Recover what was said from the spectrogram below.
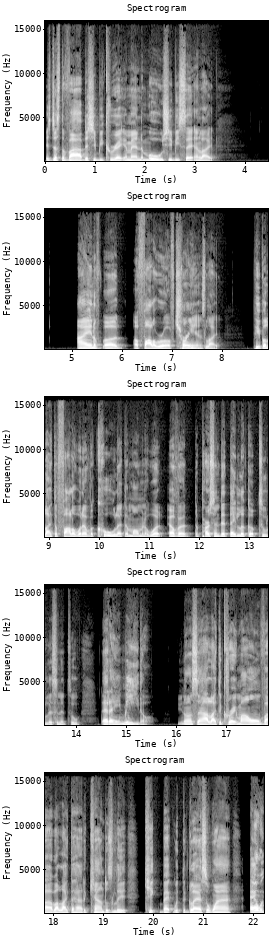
It's just the vibe that she be creating, man. The mood she be setting. Like, I ain't a a, a follower of trends. Like, people like to follow whatever cool at the moment or whatever the person that they look up to listening to. That ain't me though. You know what I'm saying? I like to create my own vibe. I like to have the candles lit, kick back with the glass of wine. And we're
